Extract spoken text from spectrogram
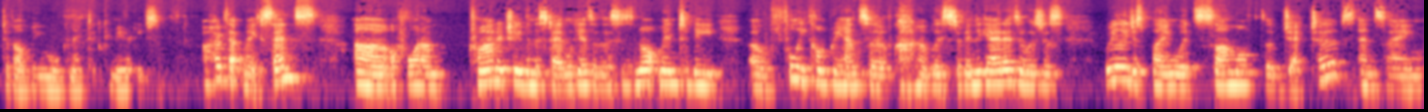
developing more connected communities. I hope that makes sense uh, of what I'm trying to achieve in this table here. So this is not meant to be a fully comprehensive kind of list of indicators. It was just really just playing with some of the objectives and saying,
